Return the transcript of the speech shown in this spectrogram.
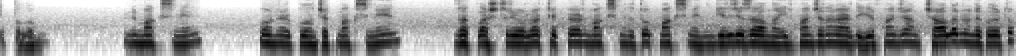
Bakalım. Şimdi Maximin. Korneri kullanacak Maximin. Uzaklaştırıyorlar. Tekrar Maximin'de top. Maximin geri ceza alanına İrfan Can'a verdi. İrfan Can Çağlar'ın önünde kalıyor top.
